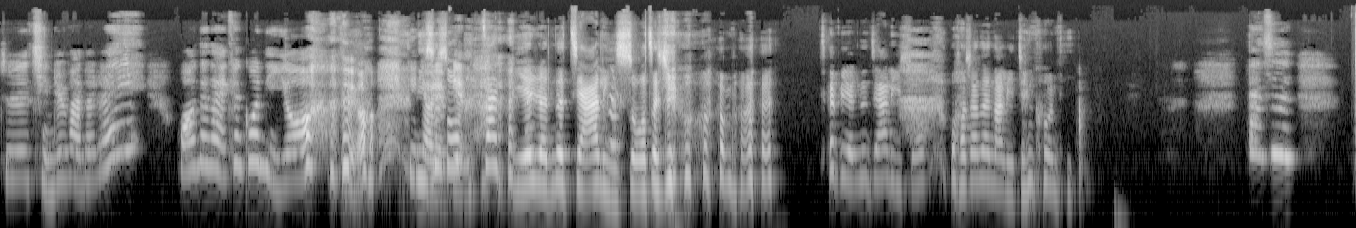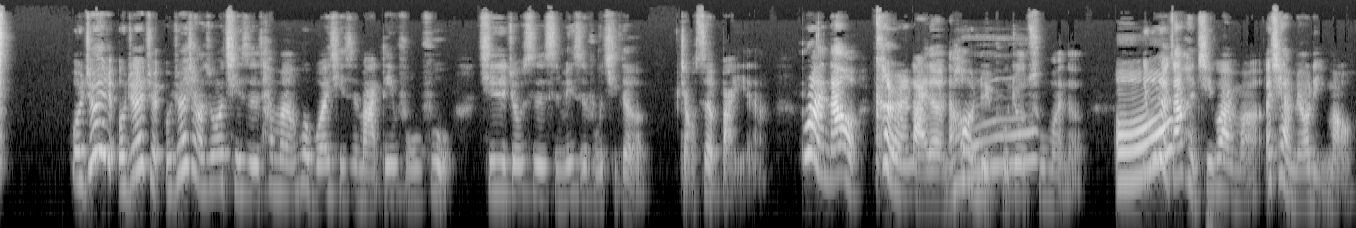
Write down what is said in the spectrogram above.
就是情趣饭团，哎。我在哪里看过你哟？你是说在别人的家里 说这句话吗？在别人的家里说，我好像在哪里见过你。但是，我就会，我就会觉，我就会想说，其实他们会不会，其实马丁夫妇其实就是史密斯夫妻的角色扮演啊？不然哪有客人来了，然后女仆就出门了？哦，你不觉得这样很奇怪吗？而且很没有礼貌。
